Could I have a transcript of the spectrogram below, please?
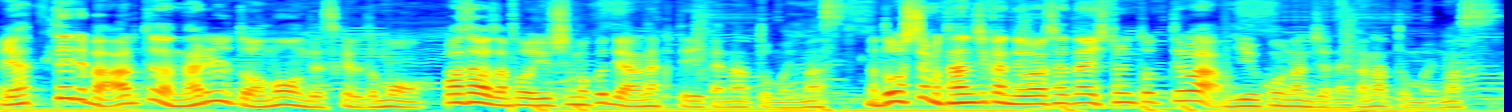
やってればある程度は慣れると思うんですけれどもわざわざそういう種目でやらなくていいかなと思います。どうしても短時間で終わらせたい人にとっては有効なんじゃないかなと思います。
